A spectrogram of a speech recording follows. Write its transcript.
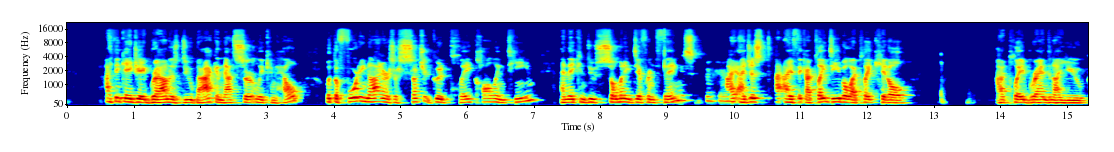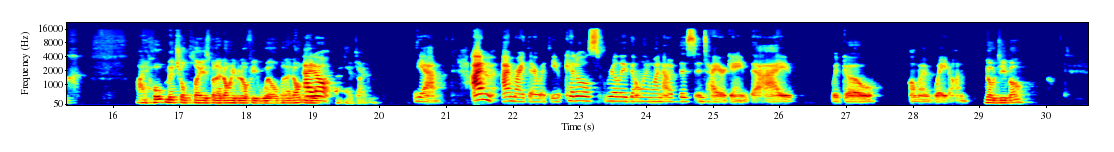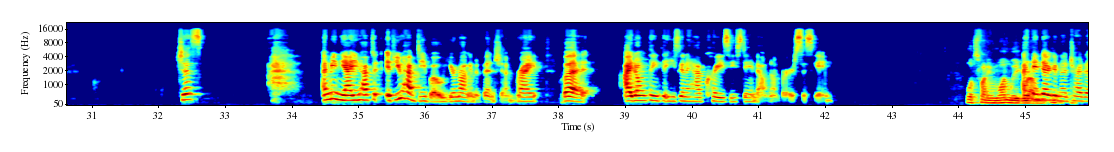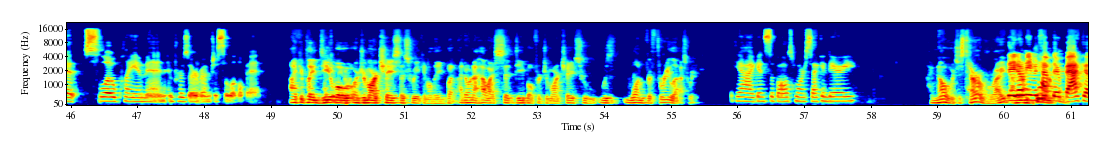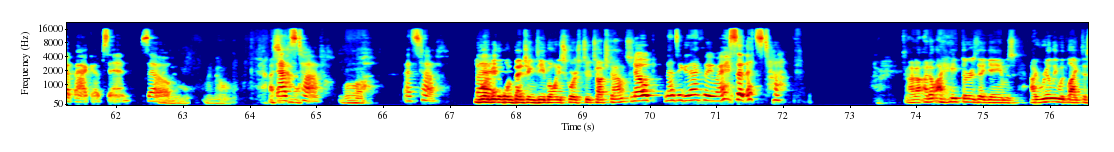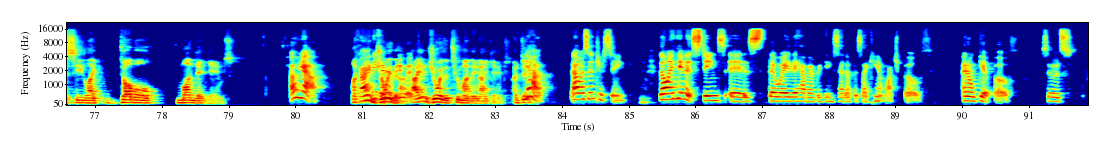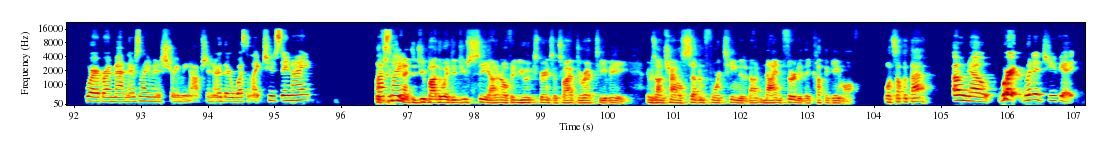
I think AJ Brown is due back, and that certainly can help. But the 49ers are such a good play calling team, and they can do so many different things. Mhm. I, I just I think I play Deebo, I play Kittle, I play Brandon Aiyuk. I hope Mitchell plays, but I don't even know if he will. But I don't. Know I don't. if I play Titan. Yeah. I'm I'm right there with you. Kittle's really the only one out of this entire game that I would go all my weight on. No Deebo. Just I mean, yeah, you have to if you have Deebo, you're not going to bench him, right? But I don't think that he's going to have crazy standout numbers this game. Well, it's funny in one league. I think I'm- they're going to try to slow play him in and preserve him just a little bit. I could play Deebo or Ja'Marr Chase this week in a league, but I don't know how I sit Deebo for Ja'Marr Chase, who was one for three last week. Yeah, against the Baltimore secondary. I know, which is terrible, right? They I- don't I even do have their backup backups in. I So know. I know. I that's tough. Ugh. That's tough. You want to be the one benching Deebo when he scores two touchdowns? Nope. That's exactly why I said that's tough. I don't, I don't. I hate Thursday games. I really would like to see like double Monday games. Oh yeah. Like I, I enjoy that. I enjoy the two Monday night games. I do. Yeah. That was interesting. The only thing that stinks is the way they have everything set up is I can't watch both. I don't get both. So it's wherever I'm at and there's not even a streaming option or there wasn't like Tuesday night. Well, Tuesday night? night, did you? By the way, did you see? I don't know if you experienced it. So I have Direct TV. It was on channel seven fourteen at about nine thirty. They cut the game off. What's up with that? Oh no. Where what did you get?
